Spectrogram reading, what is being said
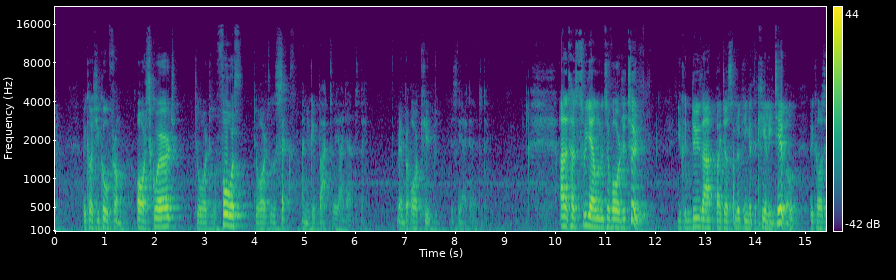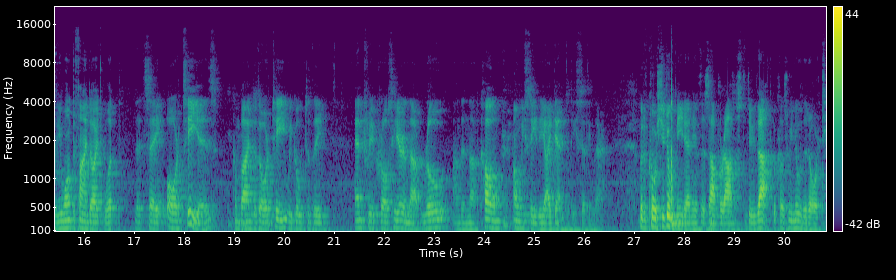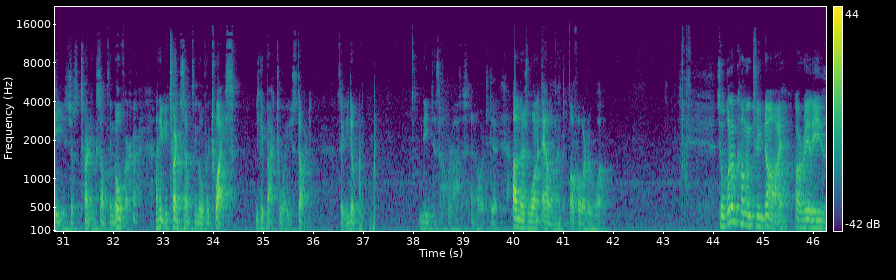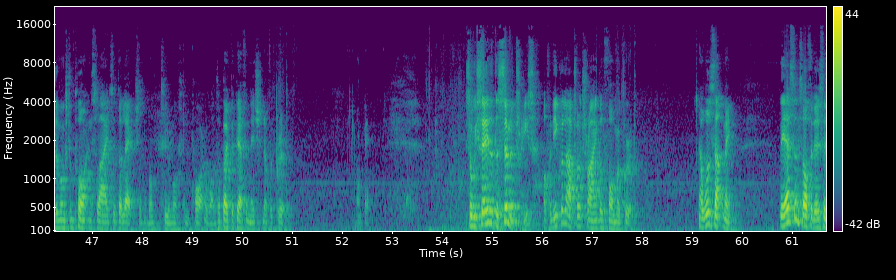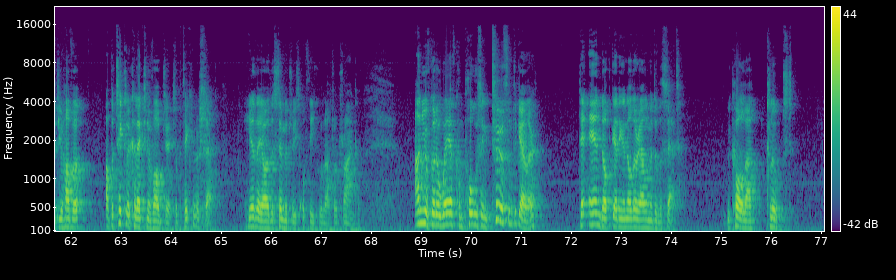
because you go from r squared to r to the fourth to r to the sixth, and you get back to the identity. Remember, r cubed is the identity. And it has three elements of order 2. You can do that by just looking at the Cayley table, because if you want to find out what, let's say, RT is, combined with RT, we go to the entry across here in that row and in that column, and we see the identity sitting there. But of course, you don't need any of this apparatus to do that because we know that RT is just turning something over. And if you turn something over twice, you get back to where you start. So you don't need this apparatus in order to do it. And there's one element of order one. So, what I'm coming to now are really the most important slides of the lecture, the two most important ones about the definition of a group. Okay. So, we say that the symmetries of an equilateral triangle form a group. Now, what does that mean? The essence of it is that you have a, a particular collection of objects, a particular set. Here they are, the symmetries of the equilateral triangle. And you've got a way of composing two of them together to end up getting another element of the set. We call that closed.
